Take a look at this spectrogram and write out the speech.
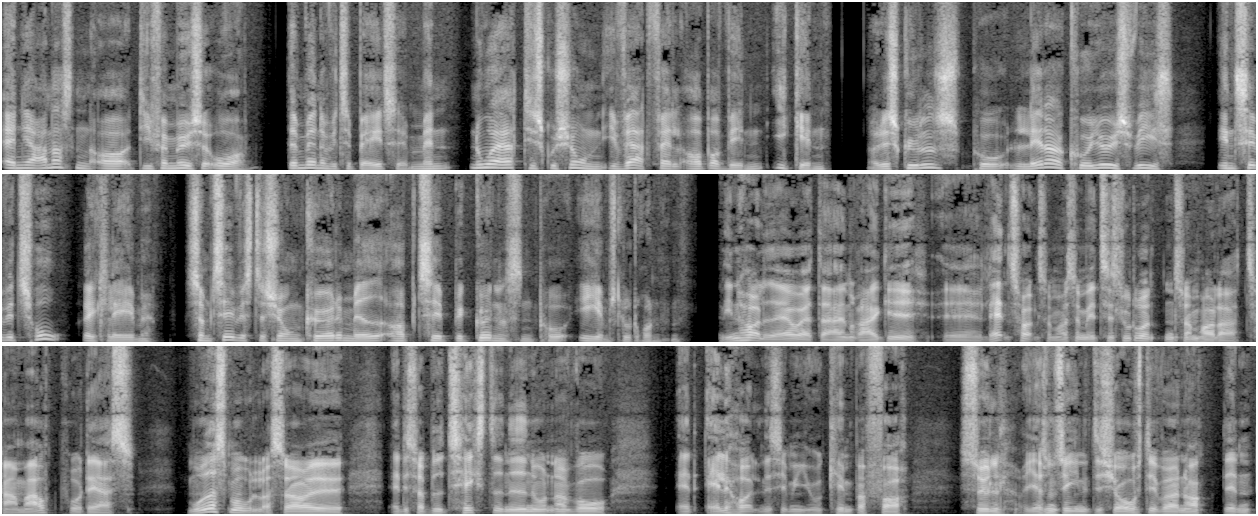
Anja Andersen og de famøse ord, dem vender vi tilbage til, men nu er diskussionen i hvert fald op at vende igen. Og det skyldes på lettere kuriøs vis en TV2-reklame, som tv-stationen kørte med op til begyndelsen på EM-slutrunden. Indholdet er jo, at der er en række øh, landshold, som også er med til slutrunden, som holder time-out på deres modersmål, og så øh, er det så blevet tekstet nedenunder, hvor at alle holdene simpelthen jo kæmper for sølv. Og jeg synes egentlig, det sjoveste det var nok den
